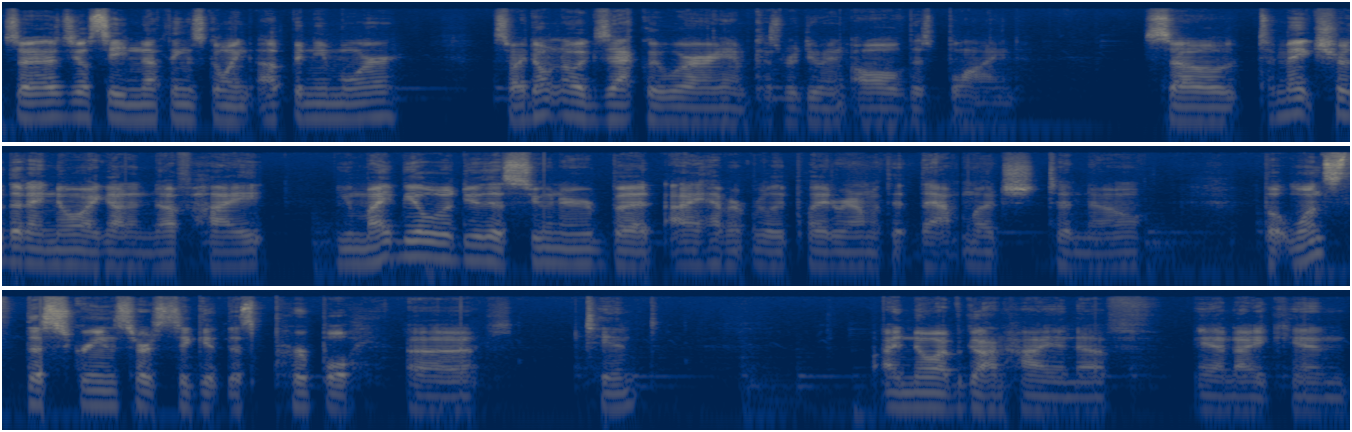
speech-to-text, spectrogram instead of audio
So as you'll see, nothing's going up anymore. So I don't know exactly where I am because we're doing all of this blind. So to make sure that I know I got enough height, you might be able to do this sooner, but I haven't really played around with it that much to know. But once the screen starts to get this purple uh, tint, I know I've gone high enough and I can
